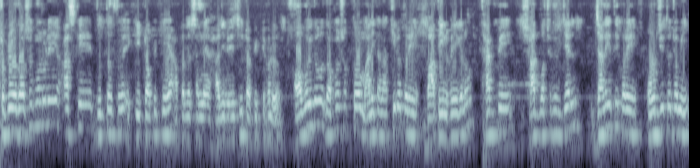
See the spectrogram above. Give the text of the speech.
সুপ্রিয় দর্শক মন্ডলী, আজকে দুর্দান্ত একটি টপিক নিয়ে আপনাদের সামনে হাজির হয়েছি। টপিকটি হলো, অবৈধ দখল দখলসত্ত্ব মালিকানা চিরতরে বাতিল হয়ে গেল। থাকবে সাত বছরের জেল, জালিয়াতি করে অর্জিত জমি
